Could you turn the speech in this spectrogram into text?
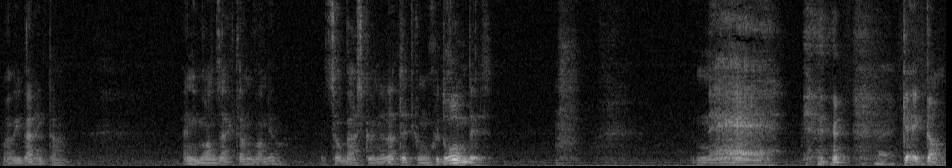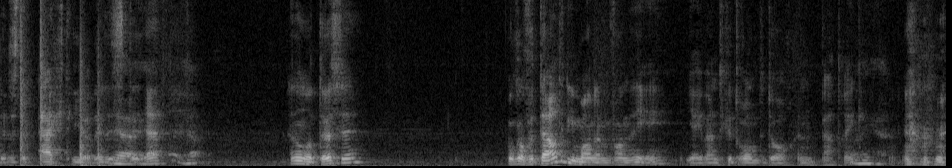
maar wie ben ik dan? En die man zegt dan van, ja, het zou best kunnen dat dit gewoon gedroomd is. nee. Kijk dan, dit is toch echt hier. Dit is ja, hè? Ja. En ondertussen, ook al vertelde die man hem van, hé, hey, jij bent gedroomd door een Patrick. Oh,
